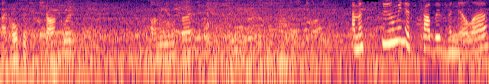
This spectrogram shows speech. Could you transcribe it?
I hope it's chocolate on the inside. I'm assuming it's probably vanilla,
